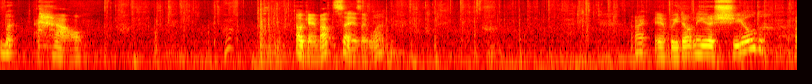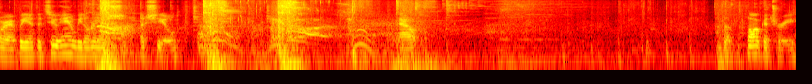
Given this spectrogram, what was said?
But how? Okay, about to say, is like, what? Alright, if we don't need a shield, or if we have the two hand, we don't need a, sh a shield. Out. The fogatry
